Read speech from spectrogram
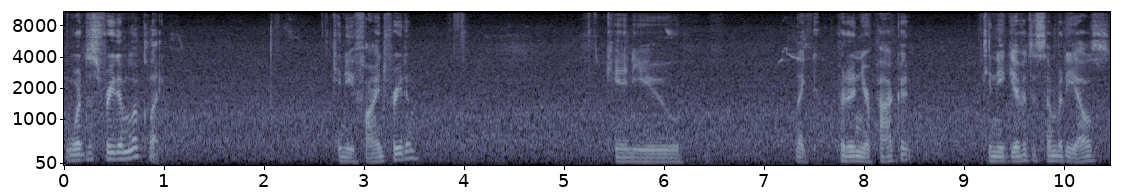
What does freedom look like? Can you find freedom? Can you like, put it in your pocket? Can you give it to somebody else?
